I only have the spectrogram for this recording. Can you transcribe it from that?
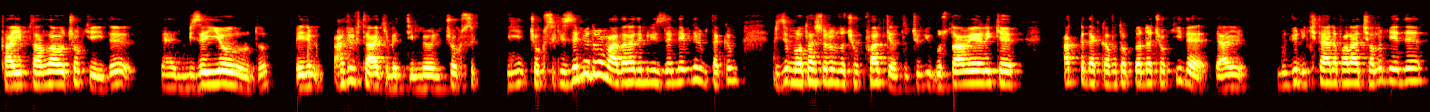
Tayyip Talha o çok iyiydi. Yani bize iyi olurdu. Benim hafif takip ettiğim oyun. Çok sık çok sık izlemiyordum ama Adana Demir izlenilebilir bir takım. Bizim rotasyonumuzda çok fark yaratır. Çünkü Gustavo Henrique hakikaten kafa topları da çok iyi de yani bugün iki tane falan çalım yedi.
